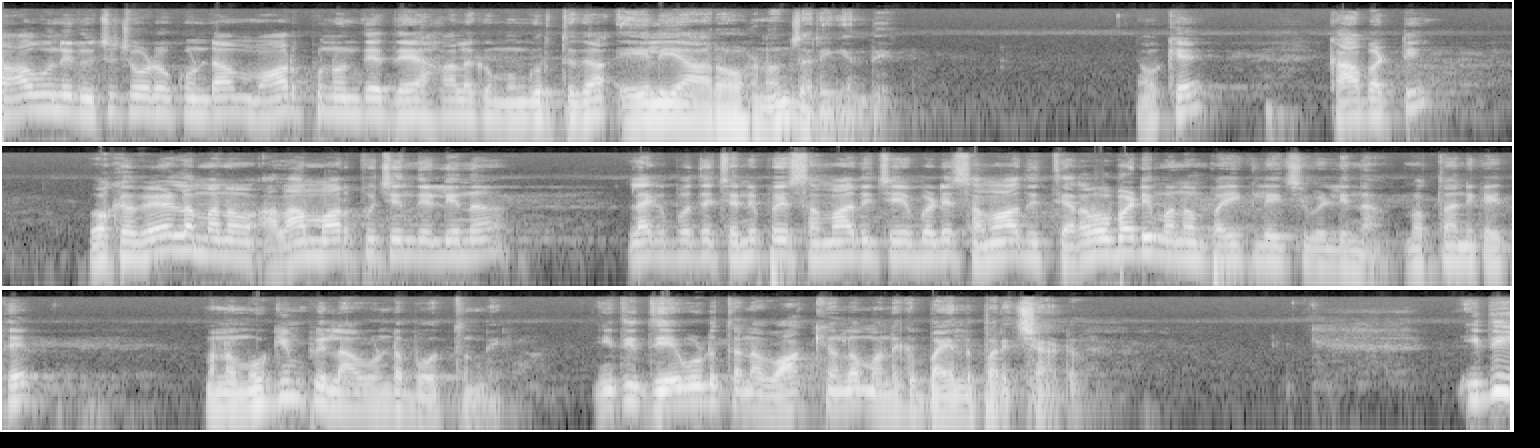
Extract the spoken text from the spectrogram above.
చావుని రుచి చూడకుండా మార్పు నొందే దేహాలకు ముంగుర్తుగా ఏలియా ఆరోహణం జరిగింది. ఓకే? కాబట్టి ఒకవేళ మనం అలా మార్పు చెంది వెళ్ళినా లేకపోతే చనిపోయి సమాధి చేయబడి సమాధి తెరవబడి మనం పైకి లేచి వెళ్ళినా మొత్తానికైతే మన ముగింపు ఇలా ఉండబోతుంది. ఇది దేవుడు తన వాక్యంలో మనకు బయలుపరిచాడు. ఇది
